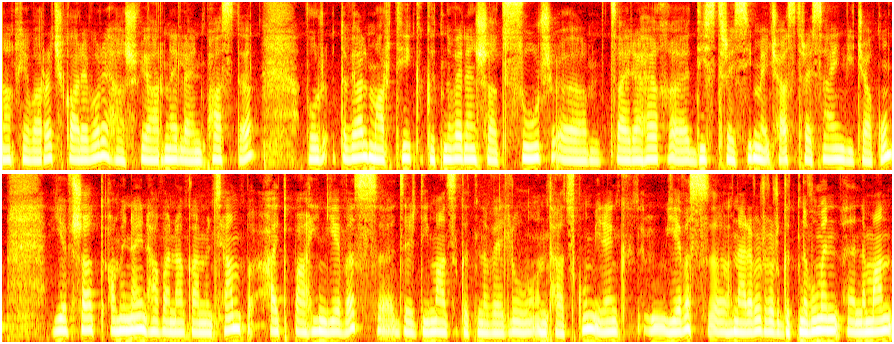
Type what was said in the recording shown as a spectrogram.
նախ եւ առաջ կարեւոր է հաշվի առնել այն փաստը, որ տվյալ մարդիկ գտնվել են շատ սուր ծայրահեղ դիստրեսի մեջ, հա ստրեսային վիճակում եւ շատ ամենայն հավանականությամբ այդ պահին եւս ձեր դիմաց գտնվելու ընթացքում իրենք եւս հնարավոր որ գտնվում են նման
